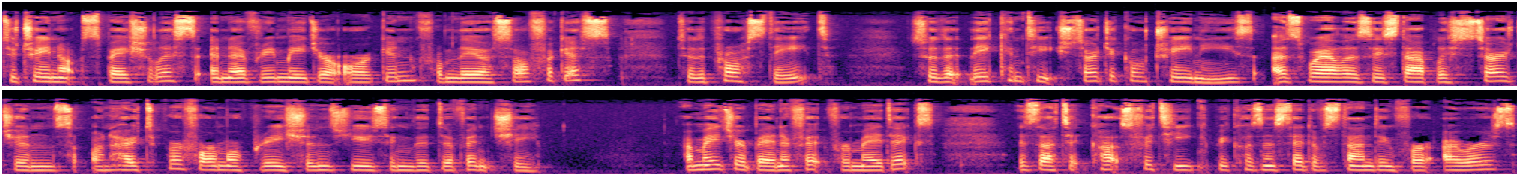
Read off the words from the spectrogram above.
to train up specialists in every major organ from the esophagus to the prostate so that they can teach surgical trainees as well as established surgeons on how to perform operations using the Da Vinci. A major benefit for medics is that it cuts fatigue because instead of standing for hours,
